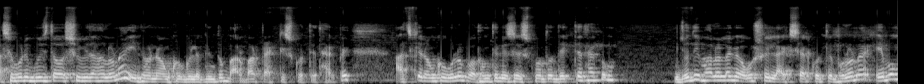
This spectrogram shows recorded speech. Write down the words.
আশা করি বুঝতে অসুবিধা হলো না, এই ধরনের অঙ্কগুলো কিন্তু বারবার প্র্যাকটিস করতে থাকবে। আজকের অঙ্কগুলো প্রথম থেকে শেষ পর্যন্ত দেখতে থাকুন। যদি ভালো লাগে অবশ্যই লাইক শেয়ার করতে ভুলো না এবং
